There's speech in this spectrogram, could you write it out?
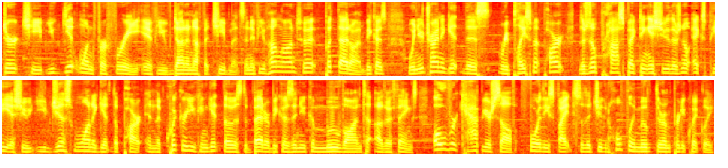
dirt cheap. You get one for free if you've done enough achievements. And if you've hung on to it, put that on because when you're trying to get this replacement part, there's no prospecting issue, there's no XP issue. You just want to get the part. And the quicker you can get those, the better because then you can move on to other things. Overcap yourself for these fights so that you can hopefully move through them pretty quickly.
